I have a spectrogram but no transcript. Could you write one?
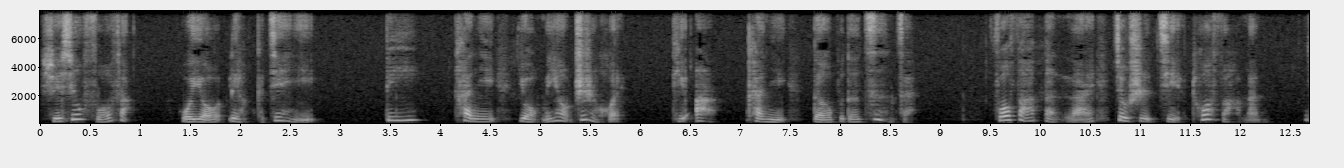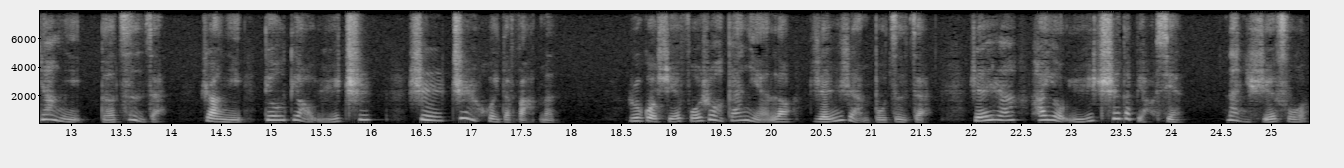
学修佛法，我有两个建议：第一，看你有没有智慧；第二，看你得不得自在。佛法本来就是解脱法门，让你得自在，让你丢掉愚痴，是智慧的法门。如果学佛若干年了，仍然不自在，仍然还有愚痴的表现。那你学佛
